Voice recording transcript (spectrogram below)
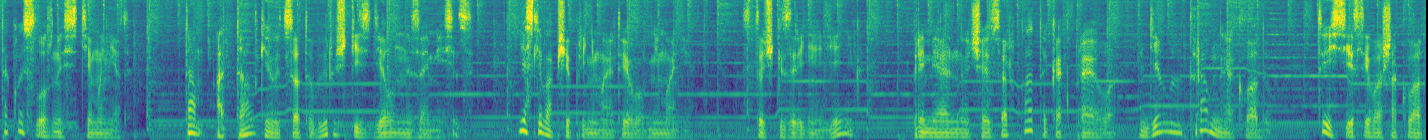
такой сложной системы нет. Там отталкиваются от выручки, сделанной за месяц, если вообще принимают его внимание. С точки зрения денег – Премиальную часть зарплаты, как правило, делают равной окладу. То есть, если ваш оклад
